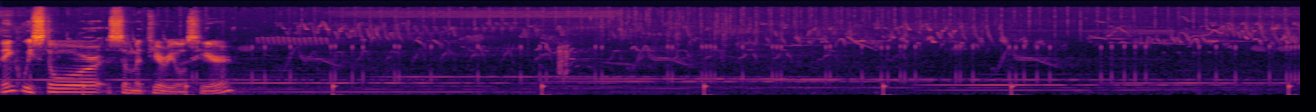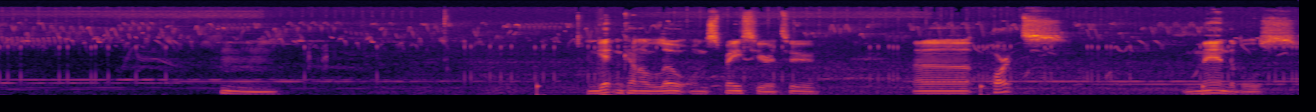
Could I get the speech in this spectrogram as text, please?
Think we store some materials here. Getting kind of low on space here too. Uh, parts, mandibles.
